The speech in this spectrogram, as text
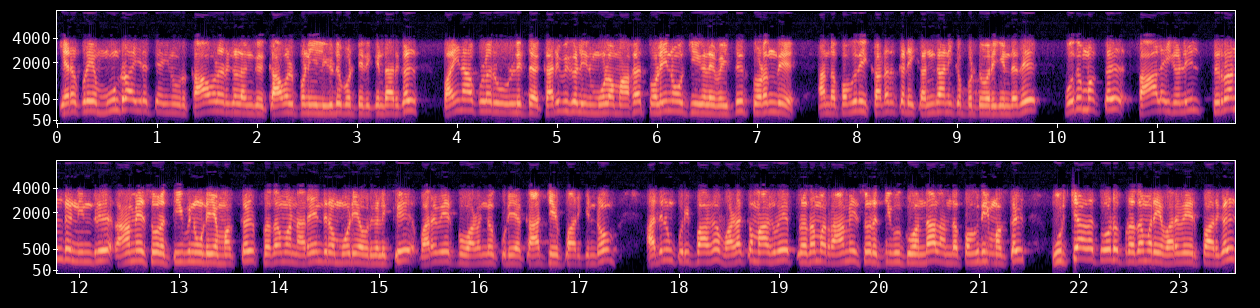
ஏறக்குறைய மூன்றாயிரத்தி ஐநூறு காவலர்கள் அங்கு காவல் பணியில் ஈடுபட்டிருக்கின்றார்கள். பைனாகுலர் உள்ளிட்ட கருவிகளின் மூலமாக தொலைநோக்கிகளை வைத்து தொடர்ந்து அந்த பகுதி கடற்கரை கண்காணிக்கப்பட்டு வருகின்றது. பொதுமக்கள் சாலைகளில் திரண்டு நின்று ராமேஸ்வர தீவினுடைய மக்கள் பிரதமர் நரேந்திர மோடி அவர்களுக்கு வரவேற்பு வழங்கக்கூடிய காட்சியை பார்க்கின்றோம். அதிலும் குறிப்பாக வழக்கமாகவே பிரதமர் ராமேஸ்வர தீவுக்கு வந்தால் அந்த பகுதி மக்கள் உற்சாகத்தோடு பிரதமரை வரவேற்பார்கள்.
